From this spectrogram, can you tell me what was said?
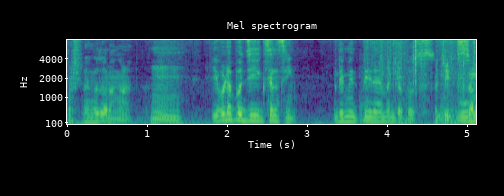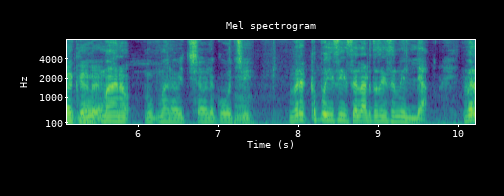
പ്രശ്നങ്ങൾ തുടങ്ങാണ് ഇവിടെ ഇപ്പോൾ ജീക്സൺ സിംഗ്. മുക്മാനോവിച്ച് അവരുടെ കോച്ച് ഇവരൊക്കെ ഇപ്പോൾ ഈ സീസണിൽ അടുത്ത സീസണിൽ ഇല്ല. ഇവർ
